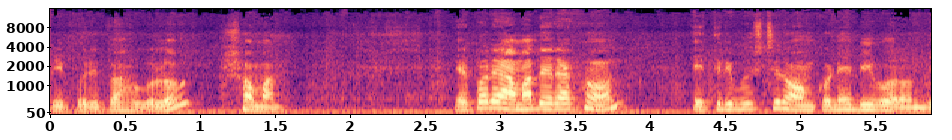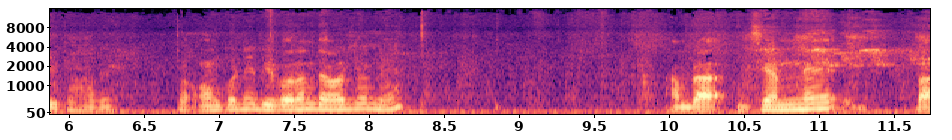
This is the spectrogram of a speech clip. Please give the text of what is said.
বিপরীত বাহুগুলো সমান। এরপরে আমাদের এখন এই ত্রিভুজটির অঙ্কনে বিবরণ দিতে হবে। তো অঙ্কনে বিবরণ দেওয়ার জন্যে আমরা যেমনে বা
